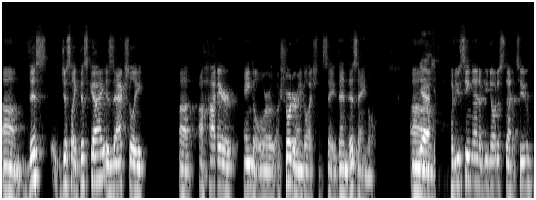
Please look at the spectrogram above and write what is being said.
Um, this, just like this guy, is actually uh, a higher angle or a shorter angle, I should say, than this angle. Um, yeah. Have you seen that? Have you noticed that too?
